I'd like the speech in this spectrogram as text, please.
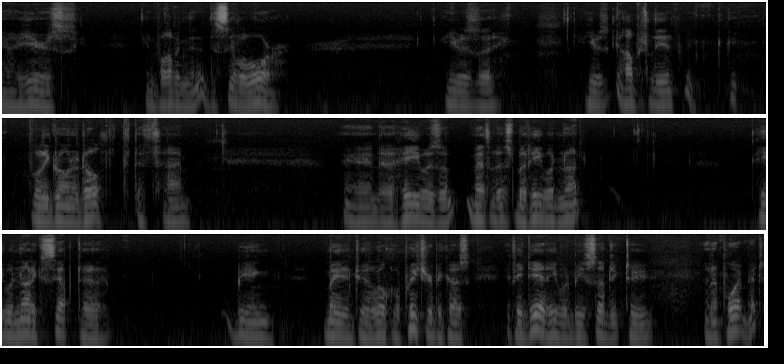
uh, years involving the, the Civil War. He was uh, he was obviously fully grown adult at that time, and uh, he was a Methodist, but he would not he would not accept uh, being made into a local preacher because if he did, he would be subject to an appointment.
